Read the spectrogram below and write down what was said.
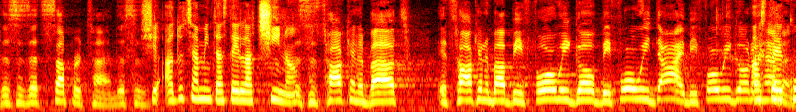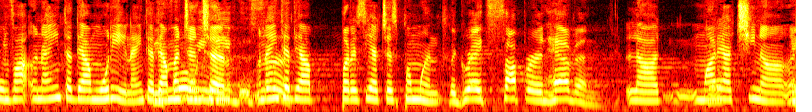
this is at supper time. This is și aduți aminte, asta e la cină. this is talking about it's talking about before we go, before we die, before we go to Asta e heaven. cumva înainte de a muri, înainte de a Before merge în we cer, leave this înainte earth. de a părăsi acest pământ, The great supper in heaven. la marea cină And he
